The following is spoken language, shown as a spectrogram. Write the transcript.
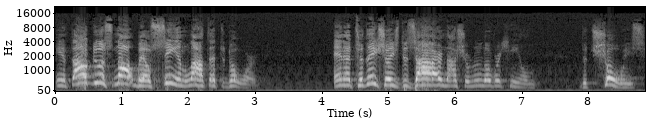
If thou doest not well, sin lieth at the door. And unto thee shall his desire, and thou shalt rule over him. The choice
